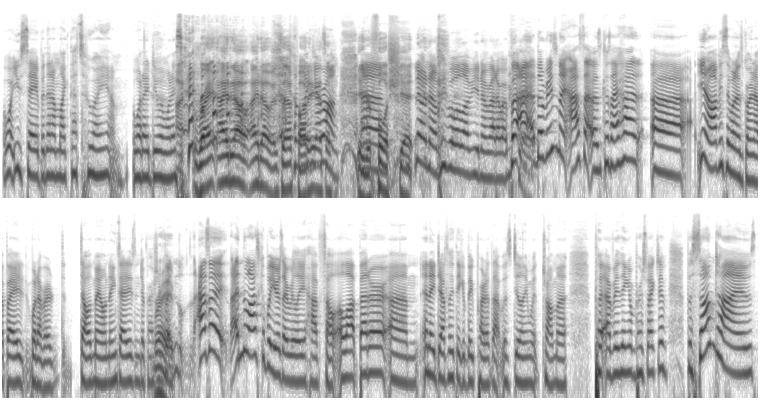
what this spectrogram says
what you say, but then I'm like, that's who I am. What I do and what I say. right i know i know is that funny like, you're It's wrong. yeah you're full Um, of shit No, no, people will love you no matter what. But I, the reason I asked that was because I had, uh, you know, obviously when I was growing up, I whatever dealt with my own anxieties and depression. Right. But as I in the last couple of years, I really have felt a lot better. Um, and I definitely think a big part of that was dealing with trauma, put everything in perspective. But sometimes,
